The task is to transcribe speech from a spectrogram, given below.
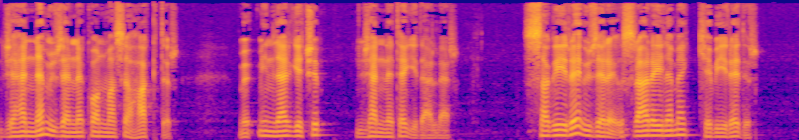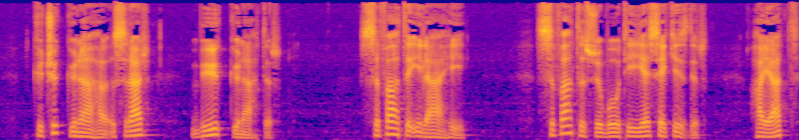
cehennem üzerine konması haktır. Müminler geçip cennete giderler. Sagire üzere ısrar eylemek kebiredir. Küçük günaha ısrar büyük günahtır. Sıfatı ilahi Sıfatı sübutiye sekizdir. Hayat,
